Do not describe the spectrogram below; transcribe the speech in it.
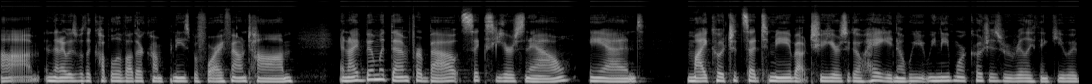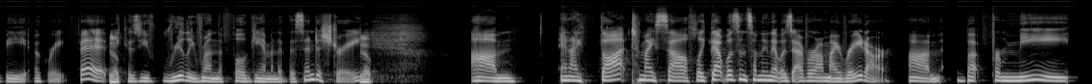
um, and then i was with a couple of other companies before i found tom and i've been with them for about six years now and my coach had said to me about two years ago, Hey, you know, we, we need more coaches. We really think you would be a great fit Yep. because you've really run the full gamut of this industry. Yep. Um, and I thought to myself, like, that wasn't something that was ever on my radar. Um, but for me,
